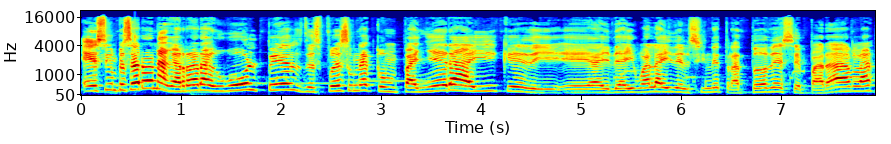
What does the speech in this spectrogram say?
se empezaron a agarrar a golpes. Después una compañera ahí que de, eh, igual ahí del cine trató de separarla.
